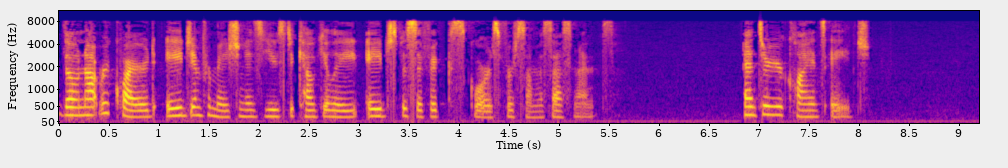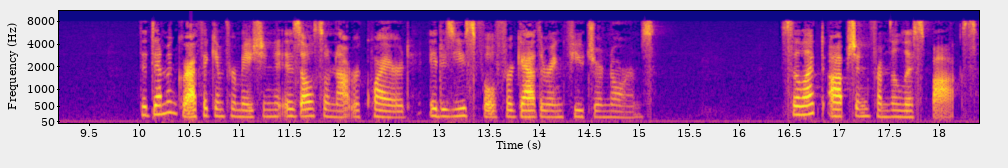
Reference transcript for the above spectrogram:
Though not required, age information is used to calculate age-specific scores for some assessments. Enter your client's age. The demographic information is also not required. It is useful for gathering future norms. Select Option from the list box.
